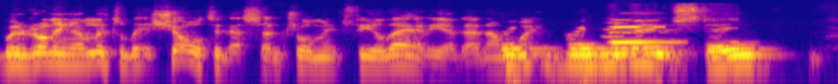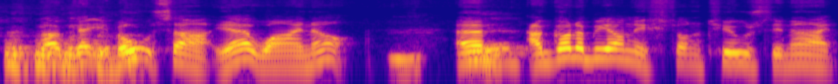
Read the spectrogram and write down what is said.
we're running a little bit short in that central midfield area, then, aren't bring, we? Bring your boots, Steve. I'll get your boots out. Yeah, why not? Um, yeah. I've got to be honest. On Tuesday night,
